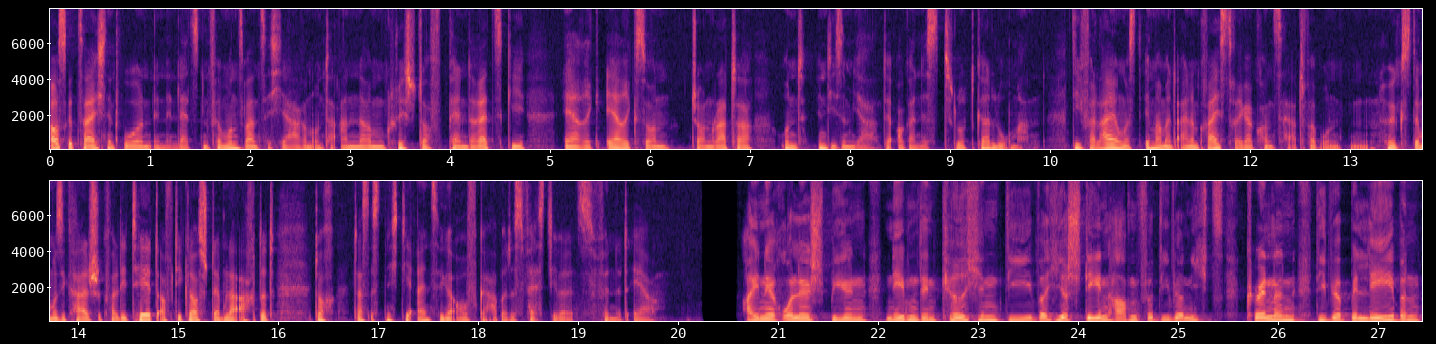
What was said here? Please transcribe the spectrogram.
Ausgezeichnet wurden in den letzten 25 Jahren unter anderem Krzysztof Penderecki, Erik Eriksson, John Rutter und in diesem Jahr der Organist Ludger Lohmann. Die Verleihung ist immer mit einem Preisträgerkonzert verbunden. Höchste musikalische Qualität, auf die Klaus Stemmler achtet. Doch das ist nicht die einzige Aufgabe des Festivals, findet er eine Rolle spielen neben den Kirchen, die wir hier stehen haben, für die wir nichts können, die wir beleben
